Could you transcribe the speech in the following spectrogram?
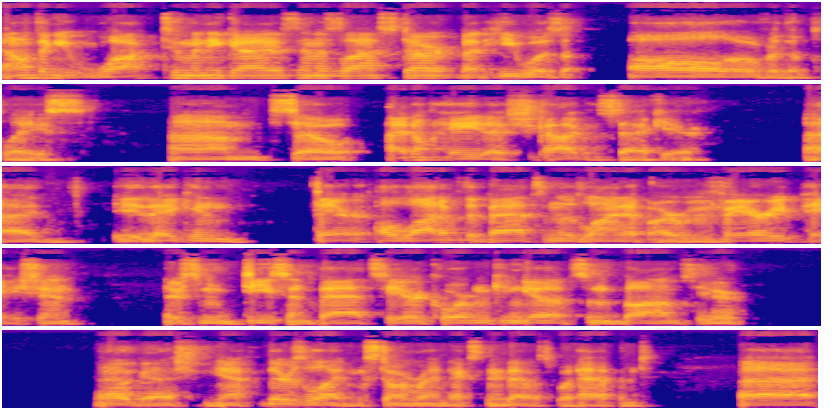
I don't think he walked too many guys in his last start, but he was all over the place. Um, so I don't hate a Chicago stack here. Uh, they can there a lot of the bats in the lineup are very patient. There's some decent bats here. Corbin can get up some bombs here. Oh gosh, yeah. There's a lightning storm right next to me. That was what happened. Uh,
